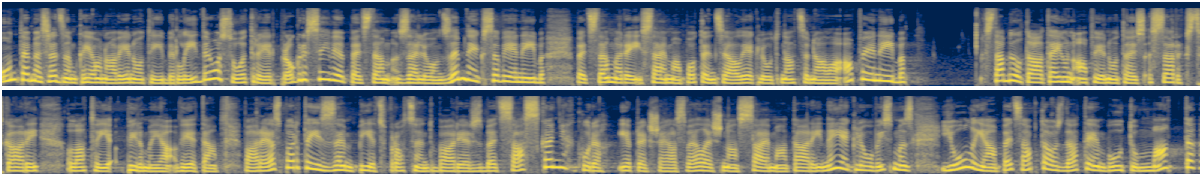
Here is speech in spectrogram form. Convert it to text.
Un te mēs redzam, ka jaunā vienotība ir līderos, otra ir progresīvie, pēc tam Zaļo un Zemnieku savienība, pēc tam arī saimā potenciāli iekļūt Nacionālā apvienība, Stabilitātei un apvienotais saraksts, kā arī Latvija pirmajā vietā. Pārējās partijas zem 5% barjeras, bet saskaņa, kura iepriekšējās vēlēšanās saimā tā arī neiekļuva, vismaz jūlijā pēc aptaus datiem būtu mata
